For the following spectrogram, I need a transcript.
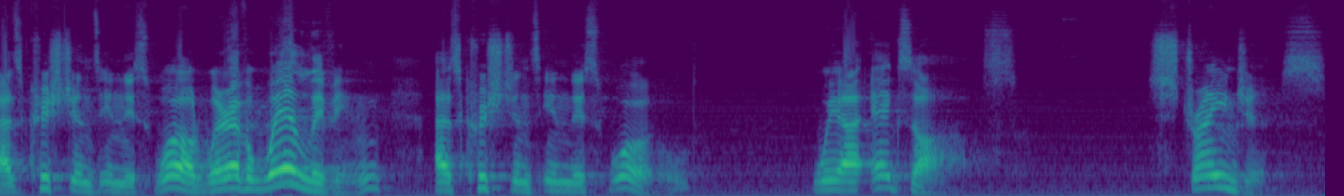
as Christians in this world, wherever we're living as Christians in this world, we are exiles, strangers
